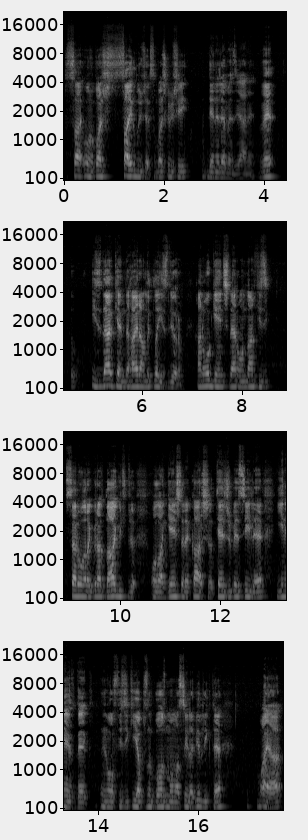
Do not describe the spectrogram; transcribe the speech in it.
Say, ona baş, saygı duyacaksın. Başka bir şey denilemez yani. Ve izlerken de hayranlıkla izliyorum. Hani o gençler ondan fiziksel olarak biraz daha güçlü olan gençlere karşı tecrübesiyle yine de o fiziki yapısını bozmamasıyla birlikte bayağı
